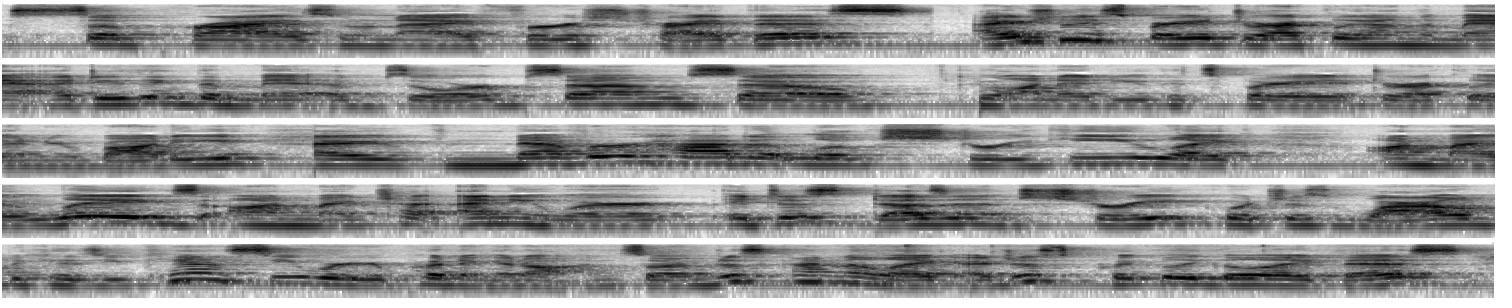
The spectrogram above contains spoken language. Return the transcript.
surprised when I first tried this. I usually spray it directly on the mitt. I do think the mitt absorbs some, so you wanted, you could spray it directly on your body. I've never had it look streaky like on my legs, on my chest, anywhere. It just doesn't streak, which is wild because you can't see where you're putting it on. So I'm just kind of like, I just quickly go like this.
